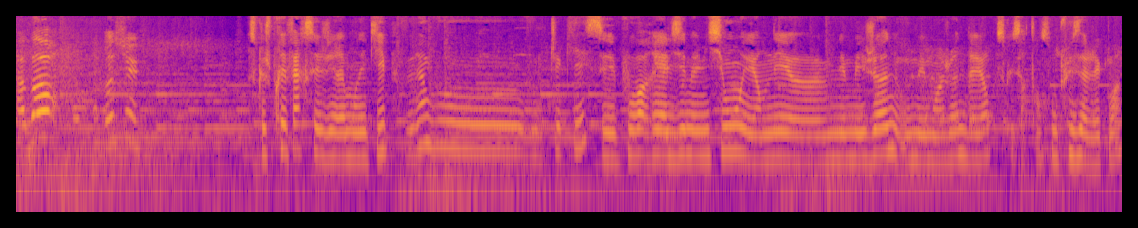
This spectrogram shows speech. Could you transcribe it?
À bord, reçu. Ce que je préfère, c'est gérer mon équipe. Je veux bien que vous, C'est pouvoir réaliser ma mission et emmener euh, mes- jeunes, ou mes moins jeunes d'ailleurs, parce que certains sont plus âgés que moi,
